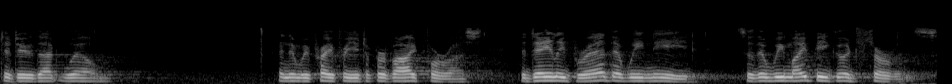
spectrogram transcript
to do that will. And then we pray for you to provide for us the daily bread that we need so that we might be good servants,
